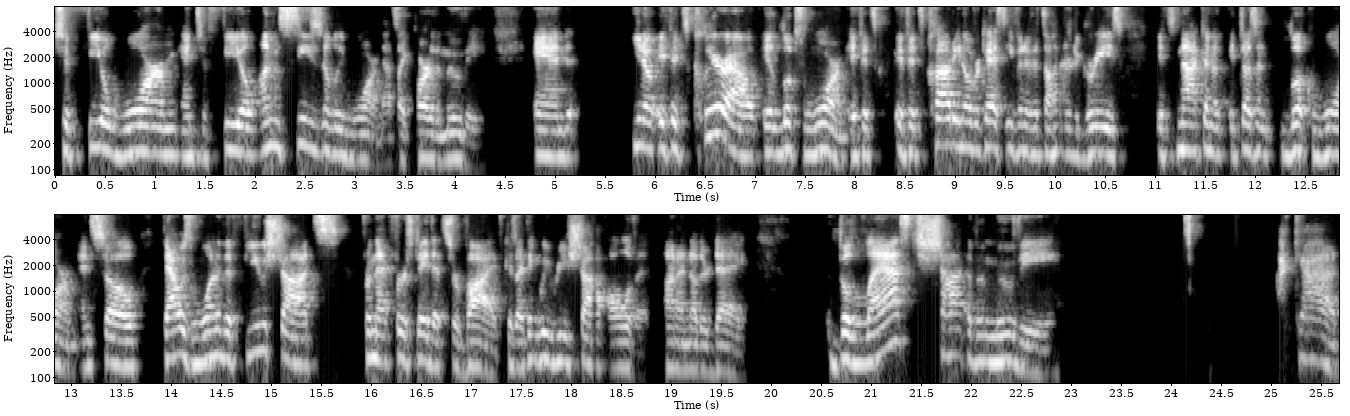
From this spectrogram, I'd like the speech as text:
to feel warm and to feel unseasonably warm. That's like part of the movie. And you know, if it's clear out, it looks warm. If it's if it's cloudy and overcast, even if it's 100 degrees, it's not gonna. It doesn't look warm. And so that was one of the few shots from that first day that survived because I think we reshot all of it on another day the last shot of a movie, I God,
